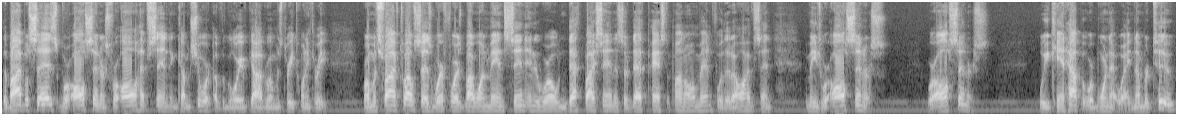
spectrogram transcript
the Bible says we're all sinners, for all have sinned and come short of the glory of God. Romans 3.23. Romans 5.12 says, Wherefore is by one man sin entered the world, and death by sin, and so death passed upon all men, for that all have sinned. It means we're all sinners. We're all sinners. We can't help it. We're born that way. Number two,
